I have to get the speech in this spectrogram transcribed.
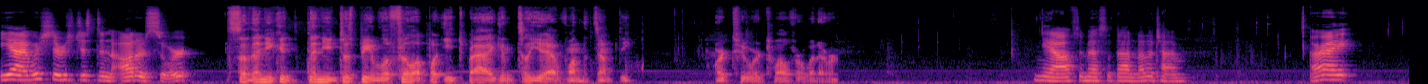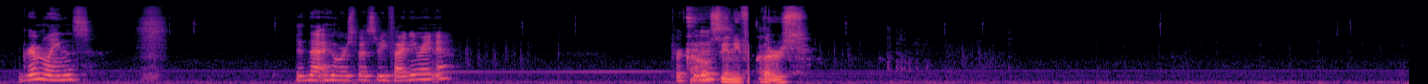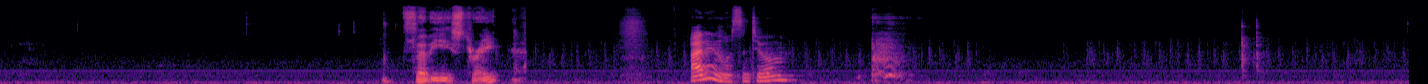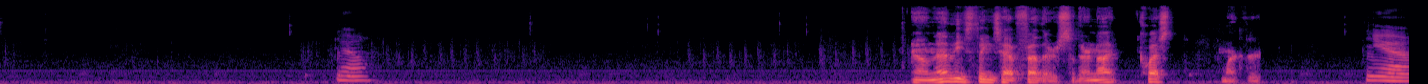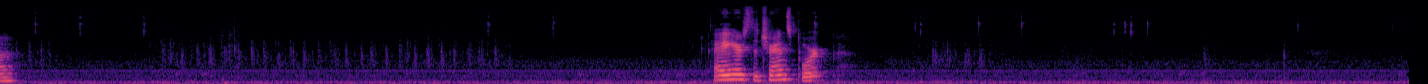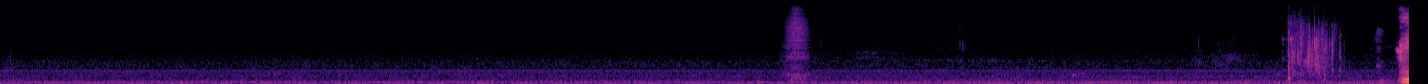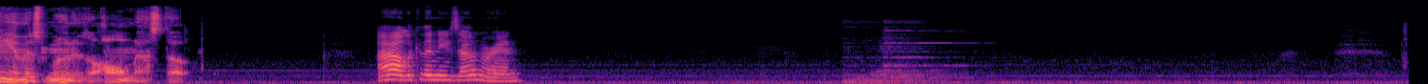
Yeah, I wish there was just an auto sort. So then you could then you'd just be able to fill up each bag until you have one that's empty, or two, or twelve, or whatever. Yeah, I'll have to mess with that another time. All right. Gremlins. Isn't that who we're supposed to be fighting right now? For I don't see any feathers. Said east, right? I didn't listen to him. Yeah. No, none of these things have feathers, so they're not quest markers. Yeah. Hey, here's the transport. Man, this moon is all messed up. Oh, look at the new zone we're in.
